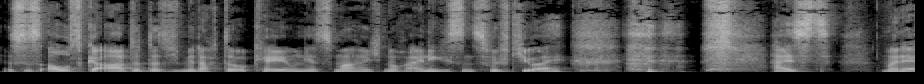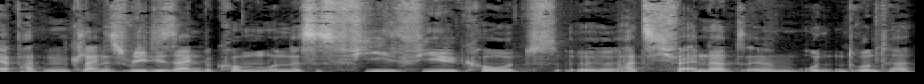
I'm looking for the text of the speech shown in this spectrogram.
es ist ausgeartet, dass ich mir dachte, okay, und jetzt mache ich noch einiges in Swift UI. heißt, meine App hat ein kleines Redesign bekommen und es ist viel, viel Code, äh, hat sich verändert, ähm, unten drunter.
